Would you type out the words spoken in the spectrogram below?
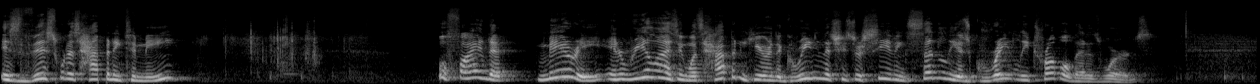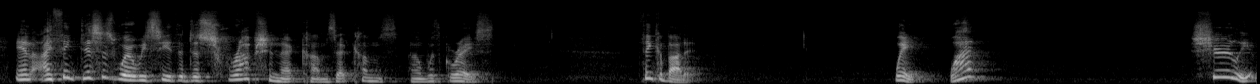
Is this what is happening to me? We'll find that Mary, in realizing what's happening here and the greeting that she's receiving, suddenly is greatly troubled at his words. And I think this is where we see the disruption that comes, that comes uh, with grace. Think about it. Wait, what? Surely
